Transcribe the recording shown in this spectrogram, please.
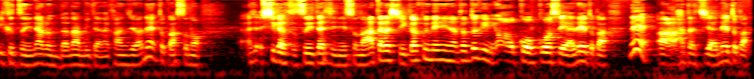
いくつになるんだなみたいな感じはねとかその4月1日にその新しい学年になった時に、お高校生やねとか、ね、ああ二十歳やねとか、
